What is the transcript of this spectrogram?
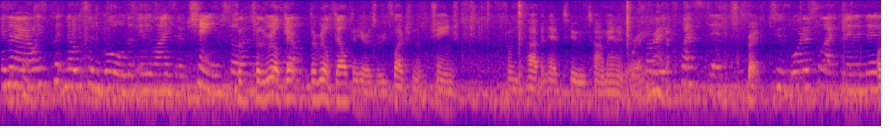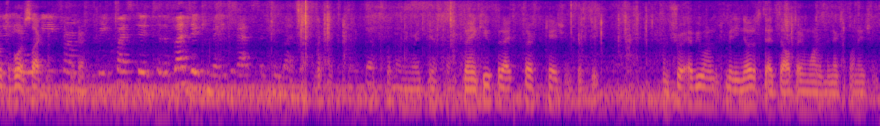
And then I always put notes in bold of any lines that have changed, so. So, on so the real, detail- de- the real delta here is a reflection of change from the top department head to town manager, right? From requested Right. to Board of Selectmen, and then Oh, to it Board of will be Selectmen, from okay. requested to the Budget Committee, because that's the true budget. That's the money right there. so. Thank you for that clarification, Christie. I'm sure everyone on the committee noticed that delta and wanted an explanation.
